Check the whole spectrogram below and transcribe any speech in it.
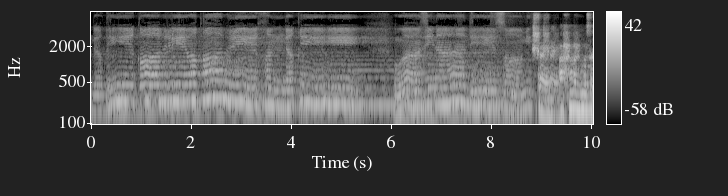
خندقي قبري وقبري خندقي وزنادي صامت শায়েখ আহমদ মুসা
